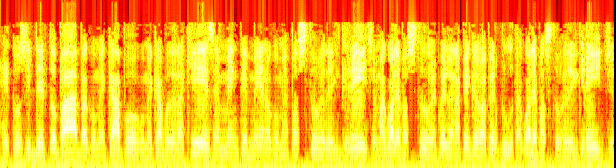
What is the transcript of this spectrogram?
il cosiddetto Papa come capo, come capo, della Chiesa e men che meno come pastore del gregge, ma quale pastore? Quella è una pecora perduta, quale pastore del gregge?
